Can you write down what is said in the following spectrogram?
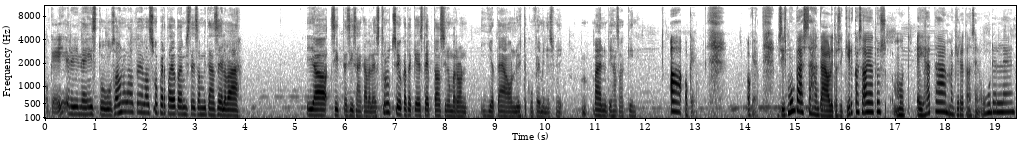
Okei, eli ne istuu saunalauteella, sopertaa jotain, mistä ei saa mitään selvää. Ja sitten sisään kävelee strutsi, joka tekee step-tanssinumeron, ja tää on yhtä kuin feminismi. Mä en nyt ihan saa kiinni. Ah, okei. Okay. Okei. Okay. Siis mun päässähän tämä oli tosi kirkas ajatus, mutta ei hätää, mä kirjoitan sen uudelleen.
